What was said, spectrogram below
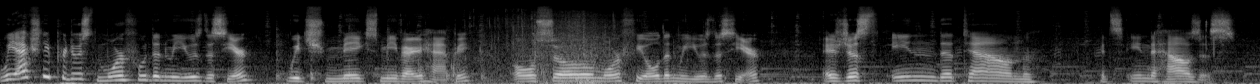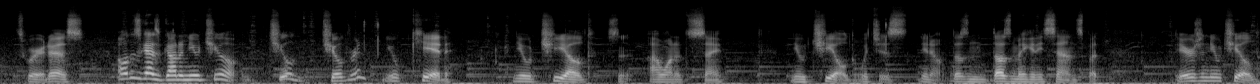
We actually produced more food than we used this year, which makes me very happy. Also, more fuel than we used this year. It's just in the town. It's in the houses. That's where it is. Oh, this guy's got a new child, child, children, new kid, new shield, I wanted to say, new shield, which is you know doesn't doesn't make any sense, but there's a new shield.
